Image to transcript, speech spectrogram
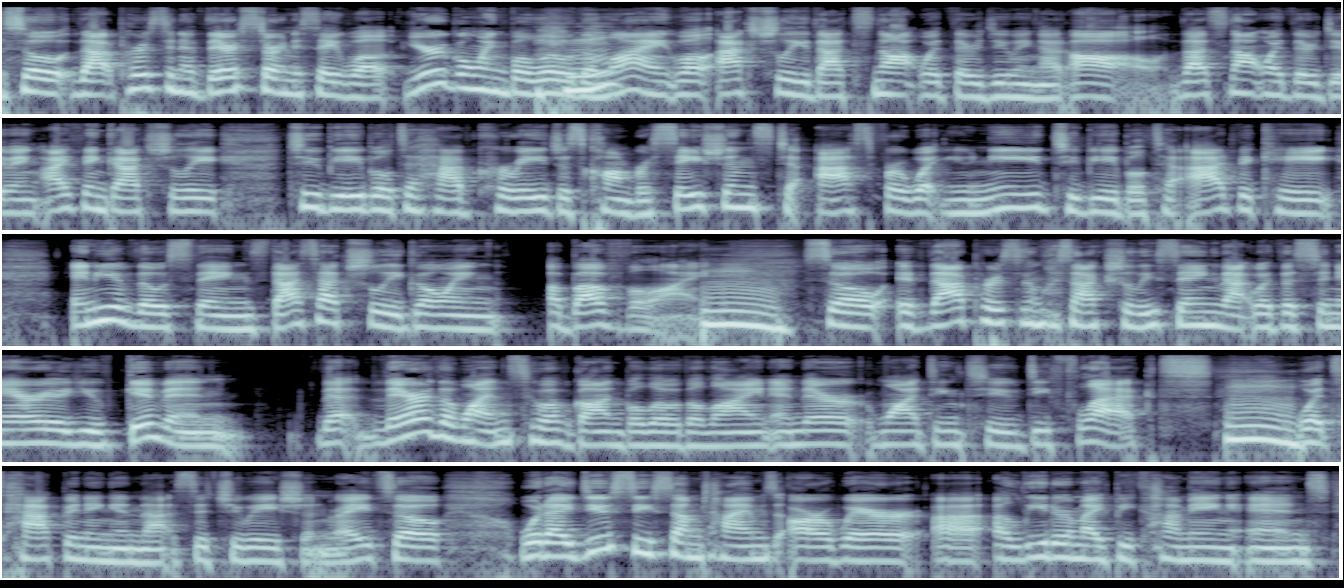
So that person, if they're starting to say, well, you're going below mm-hmm. the line, well, actually, that's not what they're doing at all. That's not what they're doing. I think actually to be able to have courageous conversations, to ask for what you need, to be able to advocate any of those things, that's actually going above the line. Mm. So if that person was actually saying that with the scenario you've given, that they're the ones who have gone below the line and they're wanting to deflect mm. what's happening in that situation, right? So, what I do see sometimes are where uh, a leader might be coming and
